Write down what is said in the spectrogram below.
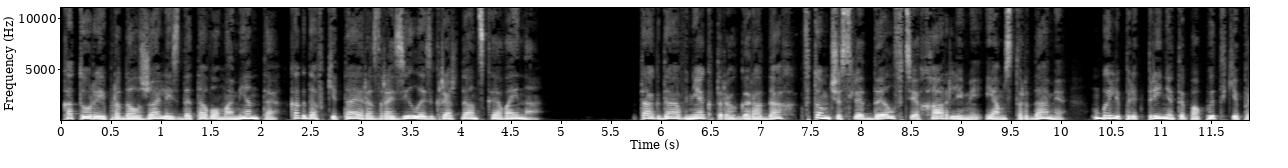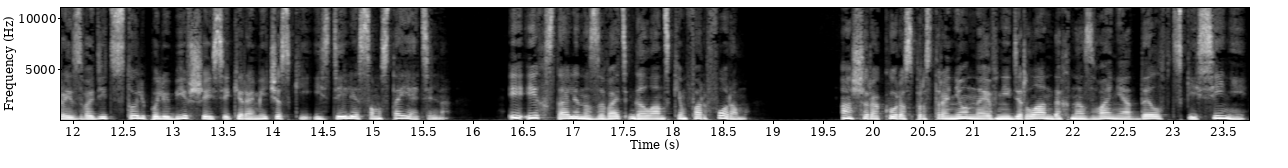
которые продолжались до того момента, когда в Китае разразилась гражданская война. Тогда в некоторых городах, в том числе Делфте, Харлеме и Амстердаме, были предприняты попытки производить столь полюбившиеся керамические изделия самостоятельно. И их стали называть голландским фарфором. А широко распространенное в Нидерландах название «делфтский синий»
